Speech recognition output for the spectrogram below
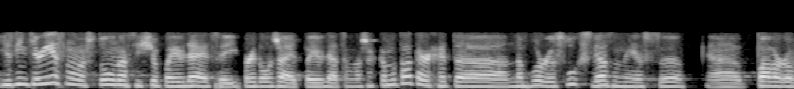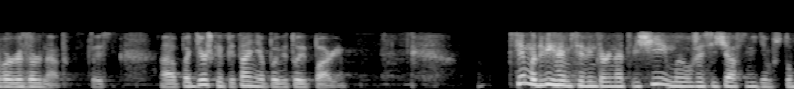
из интересного, что у нас еще появляется и продолжает появляться в наших коммутаторах, это наборы услуг, связанные с а, Power over Ethernet, то есть а, поддержкой питания по витой паре. Все мы двигаемся в интернет вещей, мы уже сейчас видим, что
